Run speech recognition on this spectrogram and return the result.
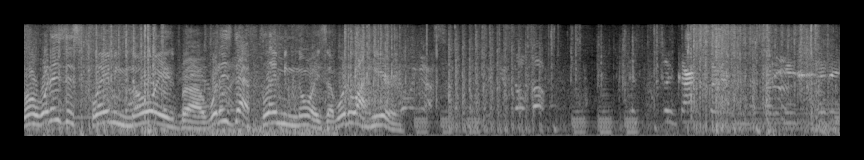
Bro, what is this flaming noise, bro? What is that flaming noise? What do I hear? Killing us. Pick yourselves up. It's the guy. Uh, he's shooting.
